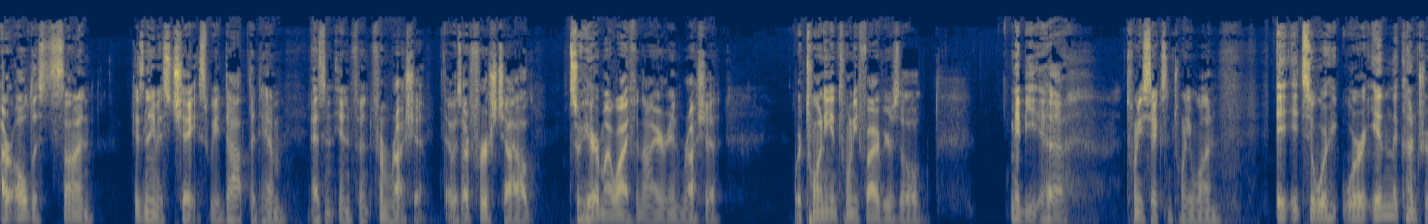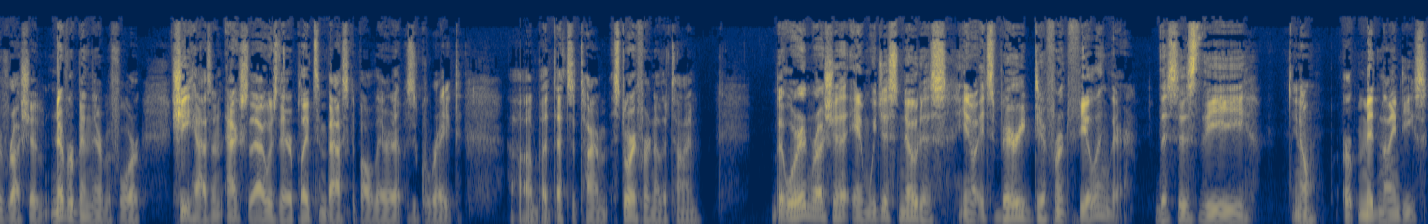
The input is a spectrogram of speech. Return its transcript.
Our oldest son his name is Chase. We adopted him as an infant from Russia. That was our first child. So here, my wife and I are in Russia. We're 20 and 25 years old, maybe uh, 26 and 21. It, it, so we're we're in the country of Russia. Never been there before. She hasn't. Actually, I was there, played some basketball there. That was great. Uh, but that's a time story for another time. But we're in Russia, and we just notice, you know, it's very different feeling there. This is the, you know, er, mid 90s,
